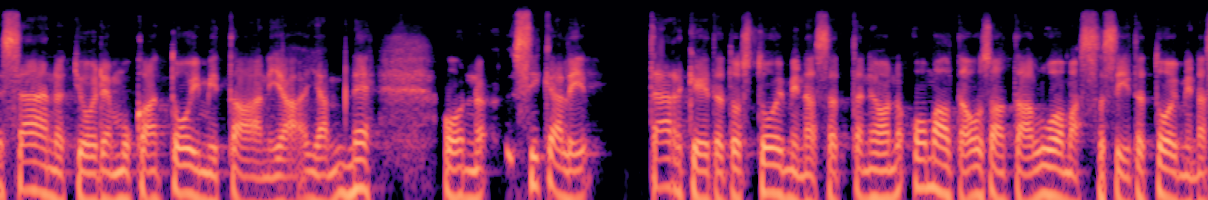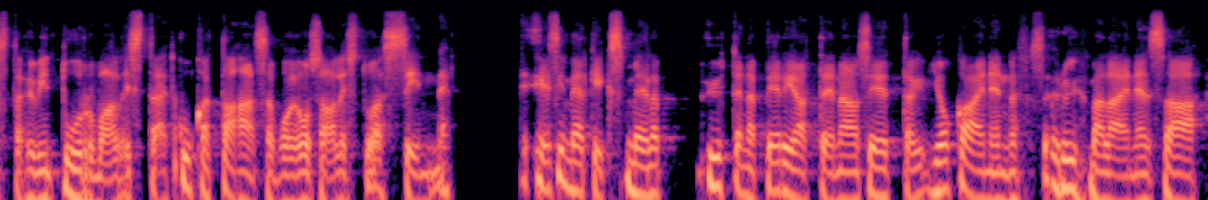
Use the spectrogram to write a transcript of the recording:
säännöt, joiden mukaan toimitaan ja, ja ne on sikäli tärkeitä tuossa toiminnassa, että ne on omalta osaltaan luomassa siitä toiminnasta hyvin turvallista, että kuka tahansa voi osallistua sinne. Esimerkiksi meillä yhtenä periaatteena on se, että jokainen ryhmäläinen saa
